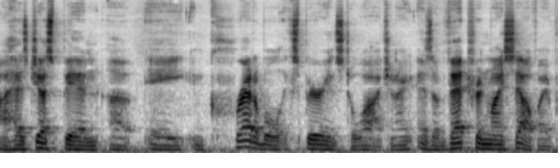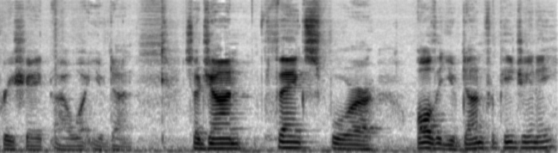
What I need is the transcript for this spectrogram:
uh, has just been uh, a incredible experience to watch. And I, as a veteran myself, I appreciate uh, what you've done. So John, thanks for all that you've done for PG&E.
